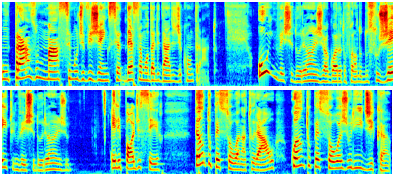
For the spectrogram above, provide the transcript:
um prazo máximo de vigência dessa modalidade de contrato. O investidor anjo, agora eu estou falando do sujeito investidor anjo, ele pode ser tanto pessoa natural quanto pessoa jurídica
